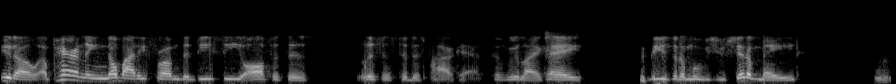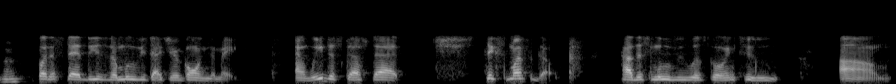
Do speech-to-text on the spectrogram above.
you know, apparently nobody from the DC offices listens to this podcast because we're like, hey, these are the movies you should have made, Mm-hmm. but instead these are the movies that you're going to make. And we discussed that six months ago, how this movie was going to, um,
